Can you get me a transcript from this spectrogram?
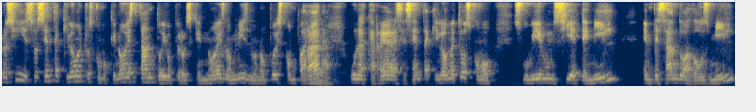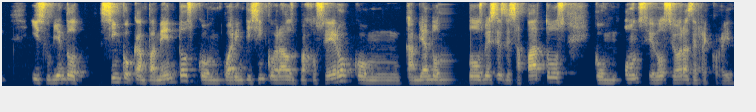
pero sí, esos 60 kilómetros como que no es tanto, digo, pero es que no es lo mismo, no puedes comparar una carrera de 60 kilómetros como subir un 7000 empezando a 2000 y subiendo cinco campamentos con 45 grados bajo cero, con cambiando dos veces de zapatos, con 11, 12 horas de recorrido.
